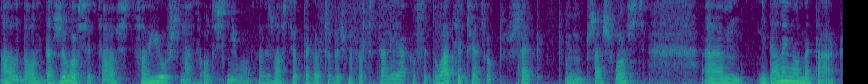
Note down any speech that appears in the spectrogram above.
Albo zdarzyło się coś, co już nas olśniło, w zależności od tego, czy byśmy to czytali jako sytuację, czy jako prze, przeszłość. I dalej mamy tak.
